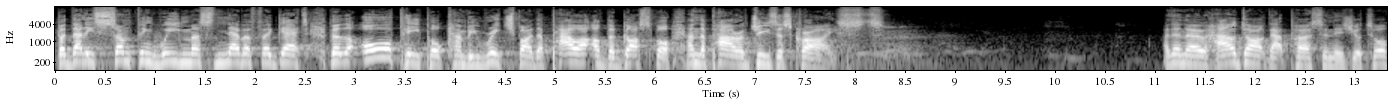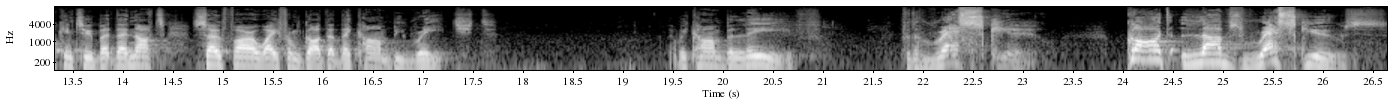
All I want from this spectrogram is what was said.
But that is something we must never forget that all people can be reached by the power of the gospel and the power of Jesus Christ. I don't know how dark that person is you're talking to, but they're not so far away from God that they can't be reached. That we can't believe for the rescue. God loves rescues.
